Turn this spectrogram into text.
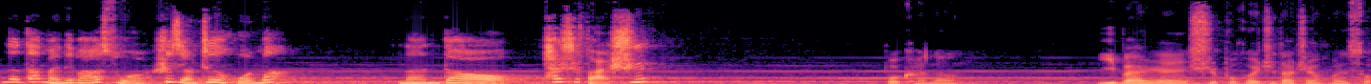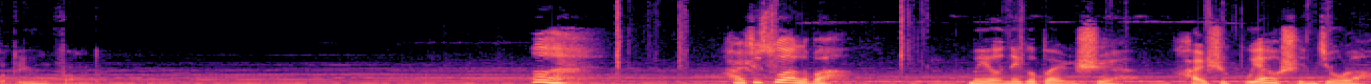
那他买那把锁是想镇魂吗？难道他是法师？不可能，一般人是不会知道镇魂锁的用法的。唉，还是算了吧，没有那个本事，还是不要深究了。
